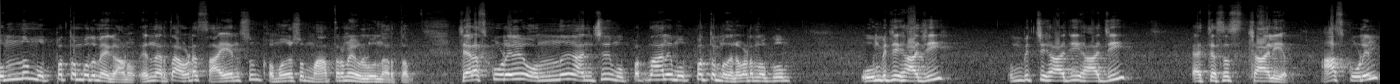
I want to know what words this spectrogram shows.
ഒന്നും മുപ്പത്തൊമ്പതുമേ കാണൂ എന്നർത്ഥം അവിടെ സയൻസും കൊമേഴ്സും മാത്രമേ ഉള്ളൂ എന്നർത്ഥം. ചില സ്കൂളിൽ ഒന്ന് അഞ്ച് മുപ്പത്തിനാല് മുപ്പത്തൊമ്പതിന് ഇവിടെ നോക്കൂ. Umbichi Haji Umbichi Haji Haji H S S Chaliyam. ആ സ്കൂളിൽ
